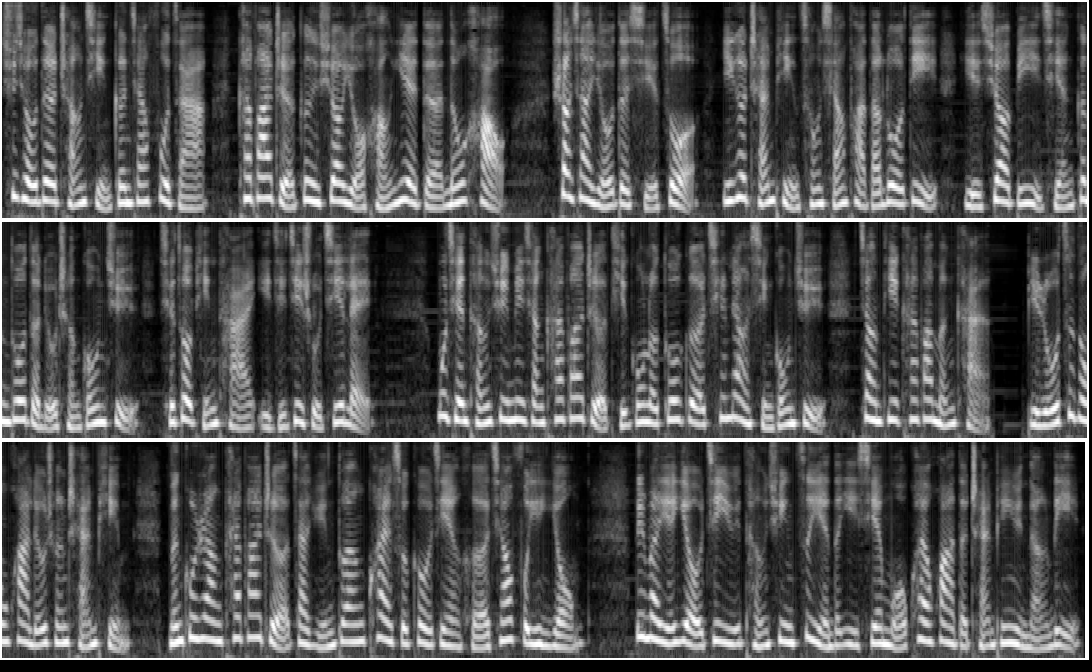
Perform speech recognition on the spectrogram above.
需求的场景更加复杂，开发者更需要有行业的 know how，上下游的协作。一个产品从想法到落地，也需要比以前更多的流程工具、协作平台以及技术积累。目前，腾讯面向开发者提供了多个轻量型工具，降低开发门槛。比如自动化流程产品，能够让开发者在云端快速构建和交付应用。另外，也有基于腾讯自研的一些模块化的产品与能力，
